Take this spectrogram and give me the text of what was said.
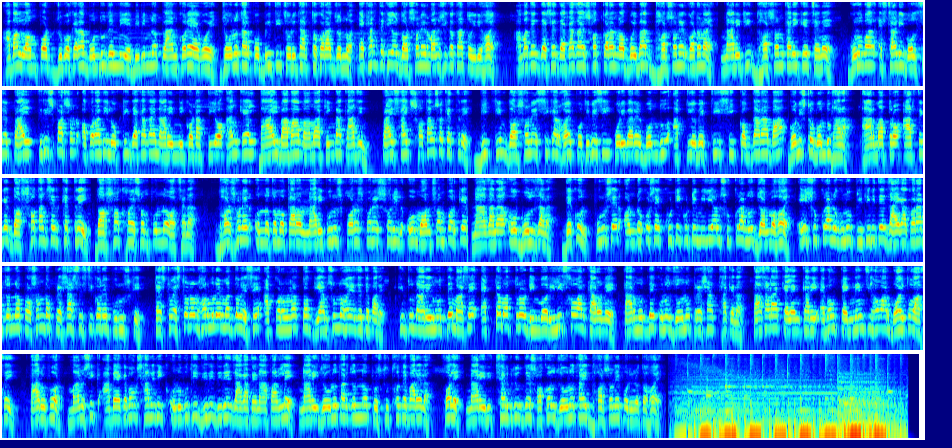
আবার লম্পট যুবকেরা বন্ধুদের নিয়ে বিভিন্ন প্ল্যান করে এগোয়। যৌনতার প্রবৃত্তি চরিতার্থ করার জন্য এখান থেকেও দর্শনের মানসিকতা তৈরি হয়। আমাদের দেশে দেখা যায় শতকরা নব্বই ভাগ ধর্ষণের ঘটনায় নারীটি ধর্ষণকারীকে চেনে। গ্লোবাল স্টাডি বলছে, প্রায় তিরিশ পার্সেন্ট অপরাধী লোকটি দেখা যায় নারীর নিকট আত্মীয়, আঙ্কেল, ভাই, বাবা, মামা কিংবা কাজিন। প্রায় ষাট শতাংশ ক্ষেত্রে ভিকটিম দর্শনের শিকার হয় প্রতিবেশী, পরিবারের বন্ধু, আত্মীয় ব্যক্তি, শিক্ষক দ্বারা বা ঘনিষ্ঠ বন্ধু দ্বারা। আর মাত্র আট থেকে দশ শতাংশের ক্ষেত্রেই দর্শক হয় সম্পূর্ণ অচেনা। ধর্ষণের অন্যতম কারণ নারী পুরুষ পরস্পরের শরীর ও মন সম্পর্কে না জানা ও ভুল জানা। দেখুন, পুরুষের অন্ডকোষে কোটি কোটি মিলিয়ন শুক্রাণুর জন্ম হয়। এই শুক্রাণুগুলো পৃথিবীতে জায়গা করার জন্য প্রচণ্ড প্রেসার সৃষ্টি করে পুরুষকে। টেস্টোস্টেরন হরমোনের মাধ্যমে সে আক্রমণাত্মক জ্ঞানশূন্য হয়ে যেতে পারে। কিন্তু নারীর মধ্যে মাসে একটা মাত্র ডিম্ব রিলিজ হওয়ার কারণে তার মধ্যে কোনো যৌন প্রেসার থাকে না। তাছাড়া কেলেঙ্কারি এবং প্রেগনেন্সি হওয়ার ভয় তো আছেই। তার উপর মানসিক আবেগ এবং শারীরিক অনুভূতি ধীরে ধীরে জাগাতে না পারলে নারী যৌনতার জন্য প্রস্তুত হতে পারে না। ফলে নারীর ইচ্ছার বিরুদ্ধে সকল যৌনতাই ধর্ষণে পরিণত হয়।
